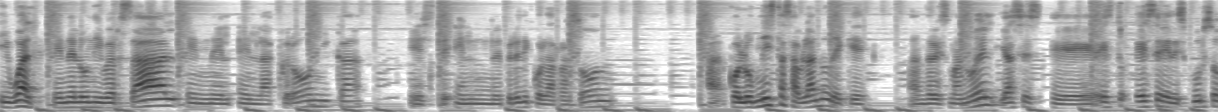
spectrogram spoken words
igual, en el Universal, en, el, en la Crónica, este, en el periódico La Razón, columnistas hablando de que Andrés Manuel ya hace eh, esto, ese discurso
